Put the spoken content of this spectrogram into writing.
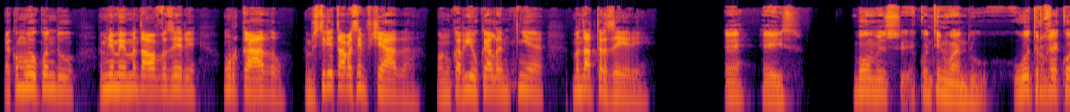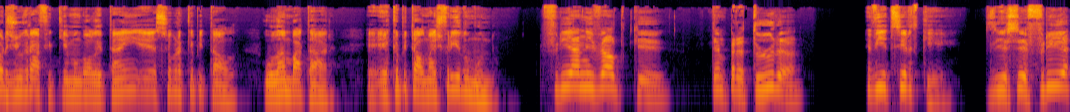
É como eu quando a minha mãe mandava fazer um recado. A mercearia estava sempre fechada. Ou nunca havia o que ela me tinha mandado trazer. É, é isso. Bom, mas eh, continuando. O outro recorde geográfico que a Mongólia tem é sobre a capital, Ulaanbaatar. É a capital mais fria do mundo. Fria a nível de quê? Temperatura? Havia de ser de quê? Podia ser fria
